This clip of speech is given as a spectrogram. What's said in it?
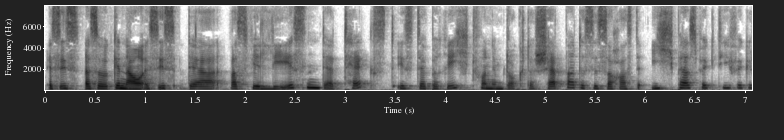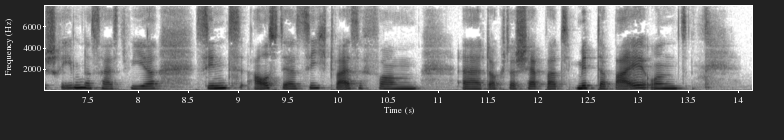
Es ist, also genau, es ist der, was wir lesen, der Text ist der Bericht von dem Dr. Shepard. Das ist auch aus der Ich-Perspektive geschrieben. Das heißt, wir sind aus der Sichtweise vom äh, Dr. Shepard mit dabei und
